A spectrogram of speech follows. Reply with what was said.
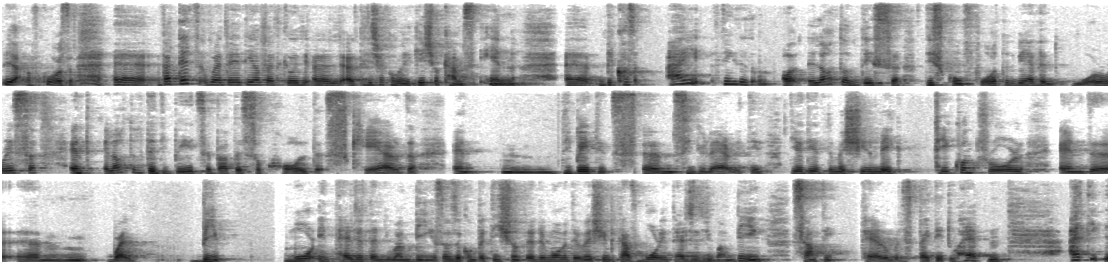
yeah, of course. Uh, but that's where the idea of artificial communication comes in, uh, because I think that a lot of this uh, discomfort that we have and worries, and a lot of the debates about the so-called scared and um, debated um, singularity, the idea that the machine may take control and, uh, um, well, be more intelligent than human beings. There's a competition. At the moment the machine becomes more intelligent than human being, something terrible is expected to happen. I think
